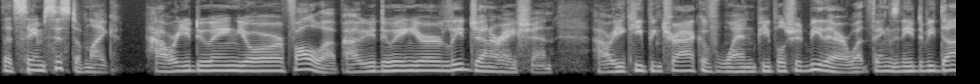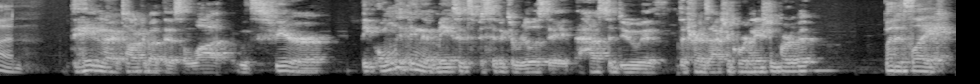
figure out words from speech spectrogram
that same system like how are you doing your follow up? How are you doing your lead generation? How are you keeping track of when people should be there? What things need to be done? Hayden and I have talked about this a lot with Sphere. The only thing that makes it specific to real estate has to do with the transaction coordination part of it. But it's like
